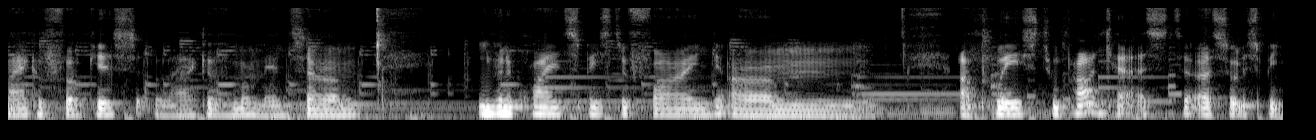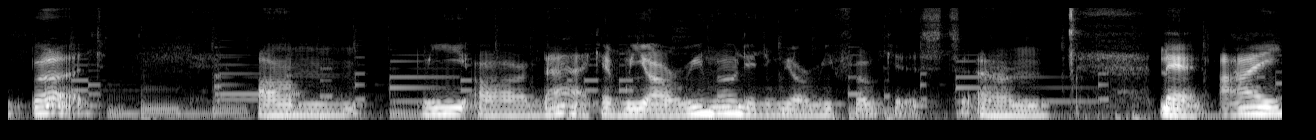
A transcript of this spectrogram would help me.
lack of focus, lack of momentum, even a quiet space to find um, a place to podcast, uh, so to speak, but. Um, we are back and we are reloaded and we are refocused. Um, man, I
